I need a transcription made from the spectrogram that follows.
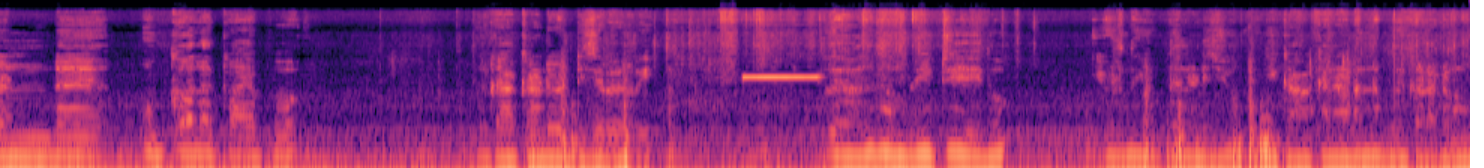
രണ്ട് മുക്കാലൊക്കെ ആയപ്പോൾ കാക്കനാട് വെട്ടിച്ചിറ കയറി. അത് കംപ്ലീറ്റ് ചെയ്തു. ഇവിടുന്ന് യുദ്ധം അടിച്ചു. ഇനി കാക്കനാട് തന്നെ പോയി കിടക്കണം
